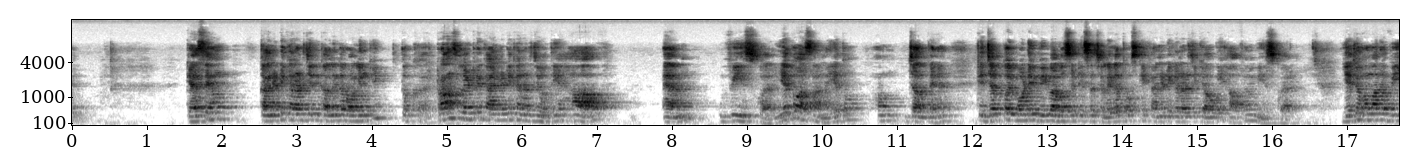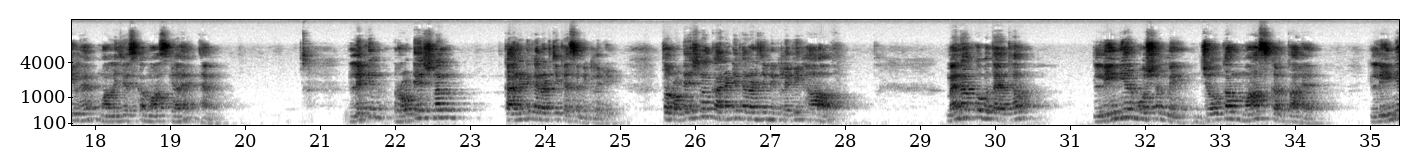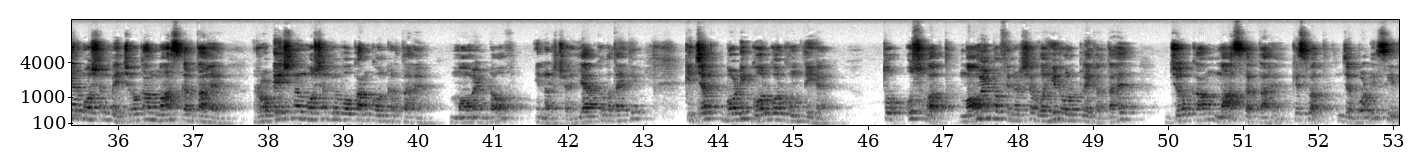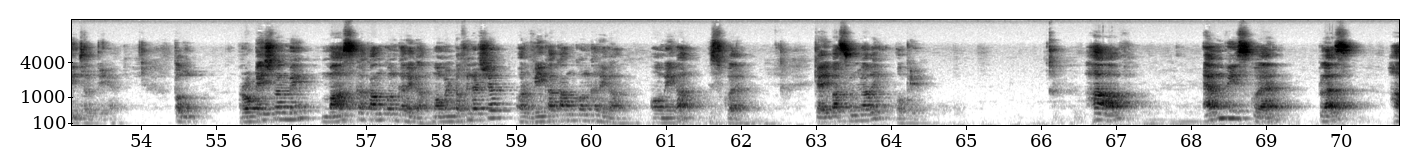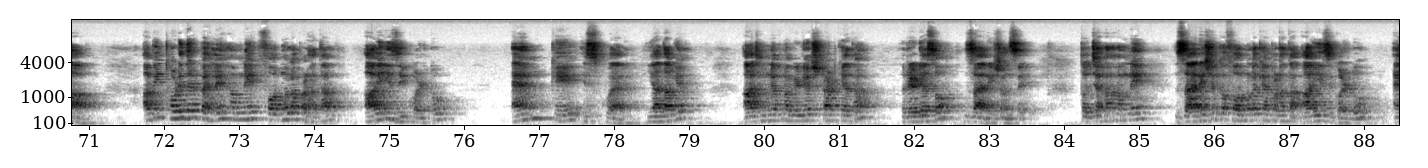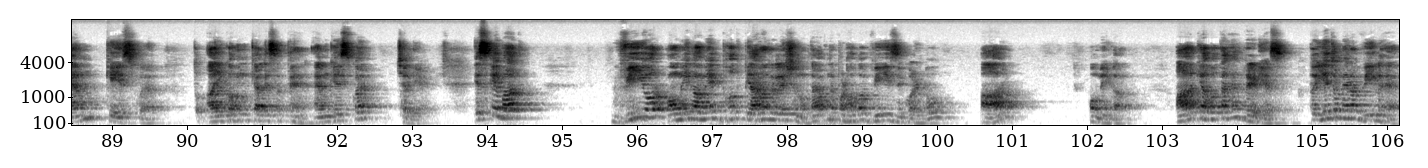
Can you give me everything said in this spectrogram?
कैसे हम काइनेटिक एनर्जी निकालेंगे रोलिंग की तो ट्रांसलेटरी काइनेटिक एनर्जी होती है हाफ़ एम वी स्क्वायर ये तो आसान है, ये तो हम जानते हैं कि जब कोई बॉडी वी वेलोसिटी से चलेगा तो उसकी काइनेटिक एनर्जी क्या होगी? हाफ़ एम वी स्क्वायर ये जो हमारा व्हील है, मान लीजिए इसका मास क्या है? एम लेकिन रोटेशनल काइनेटिक एनर्जी कैसे निकलेगी? तो रोटेशनल काइनेटिक एनर्जी निकलेगी हाफ़ मैंने आपको बताया था लीनियर मोशन में जो काम मास करता है लीनियर मोशन में जो काम मास करता है रोटेशनल मोशन में वो काम कौन करता है? मोमेंट ऑफ़ इनर्शिया ये आपको बताई थी कि जब बॉडी गोल गोल घूमती है तो उस वक्त मोमेंट ऑफ़ इनर्शिया वही रोल प्ले करता है, जो काम मास करता है, किस वक्त? जब बॉडी सीधी चलती है। तो रोटेशनल में मास का काम कौन करेगा? मोमेंट ऑफ़ इनर्शिया और वी का काम कौन करेगा? ओमेगा स्क्वायर क्या ये बात समझ में आ गई okay half M V square plus half अभी थोड़ी देर पहले हमने एक फॉर्मूला पढ़ा था I is equal to M K square याद आ गया? आज हमने अपना वीडियो स्टार्ट किया था रेडियस ऑफ़ जायरेशन से। तो जहाँ हमने जायरेशन का फॉर्मूला क्या पढ़ा था? I is equal to M K square तो आई को हम क्या ले सकते हैं? एम के स्क्वायर चलिए। इसके बाद v और ओमेगा में एक बहुत प्यारा रिलेशन होता है। आपने पढ़ा होगा v is equal to R omega R क्या होता है? रेडियस तो ये जो मेरा व्हील है,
